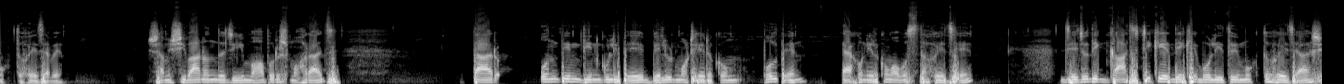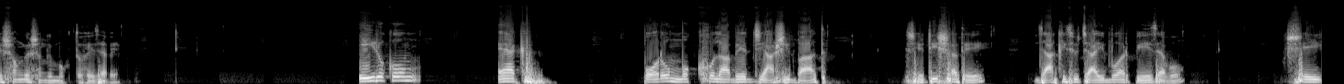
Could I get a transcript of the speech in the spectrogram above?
মুক্ত হয়ে যাবে। স্বামী শিবানন্দজি মহাপুরুষ মহারাজ তার অন্তিম দিনগুলিতে বেলুর মঠে এরকম বলতেন, এখন এরকম অবস্থা হয়েছে যে যদি গাছটিকে দেখে বলি তুই মুক্ত হয়ে যা, সে সঙ্গে সঙ্গে মুক্ত হয়ে যাবে। এই রকম এক পরম মোক্ষ লাভের যে আশীর্বাদ, সেটির সাথে যা কিছু চাইব আর পেয়ে যাব, সেই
